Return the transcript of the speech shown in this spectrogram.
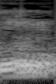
Huh.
